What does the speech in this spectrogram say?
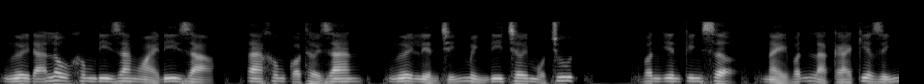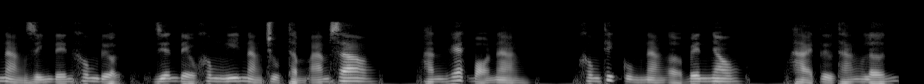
ngươi đã lâu không đi ra ngoài đi dạo, ta không có thời gian, ngươi liền chính mình đi chơi một chút. Vân Yên kinh sợ, này vẫn là cái kia dính nàng dính đến không được, diễn đều không nghĩ nàng chụp thẩm ám sao. Hắn ghét bỏ nàng, không thích cùng nàng ở bên nhau. Hải tử tháng lớn,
